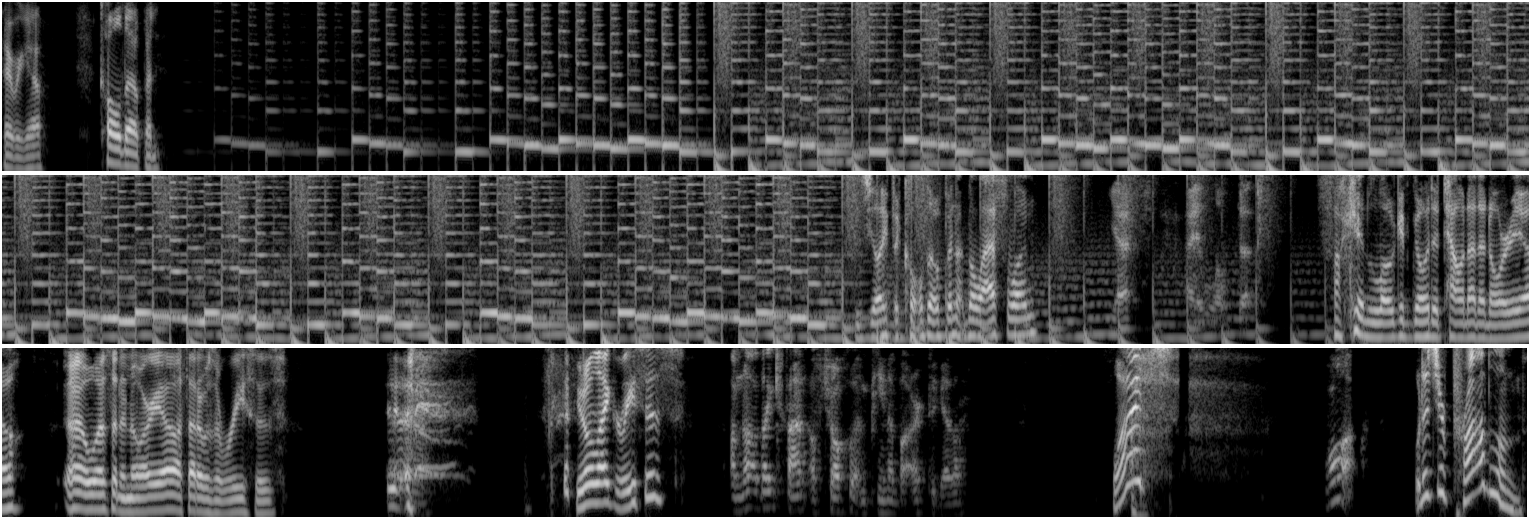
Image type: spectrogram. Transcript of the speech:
There we go. Cold open. Did you like the cold open on the last one? Fucking Logan going to town on an Oreo. Oh, it wasn't an Oreo. I thought it was a Reese's. Uh, You don't like Reese's? I'm not a big fan of chocolate and peanut butter together. What? What? What is your problem?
